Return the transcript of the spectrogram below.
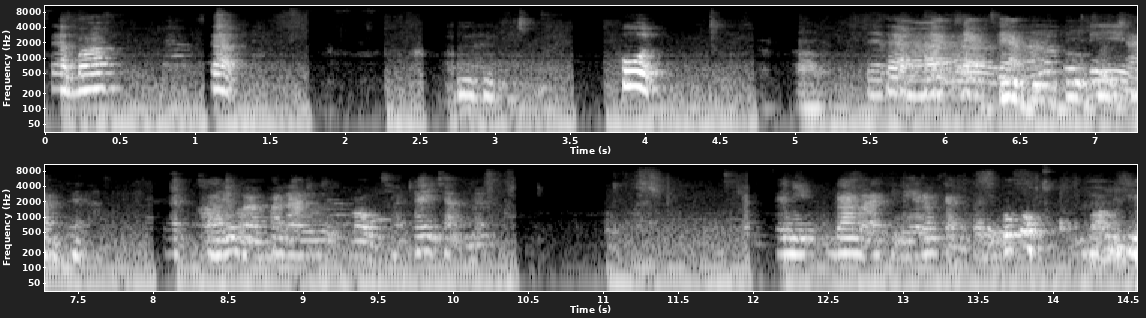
แซ่บบ่แซ่บพูดแซ่บแซ่บแซ่บแซ่บแซ่บดีชัดเอาดีกว่าพนังบอกฉันให้ฉันนะอันนี้ได้มาทีนี้น้ำกันไปปุ๊บบอกที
